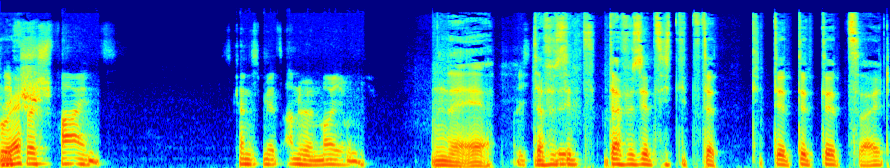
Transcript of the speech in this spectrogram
Nee, Fresh? Fresh Finds. Das kann ich mir jetzt anhören, mach ich aber nicht. Nee, dafür ist jetzt, dafür ist jetzt nicht die, die, die, die, Zeit.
